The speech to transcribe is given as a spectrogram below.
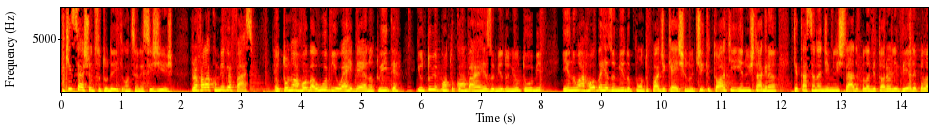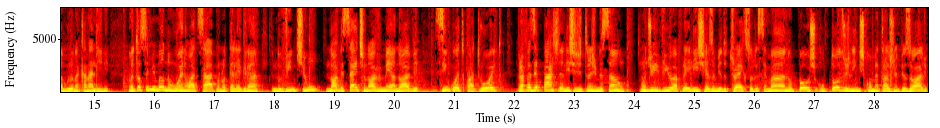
O que você achou disso tudo aí que aconteceu nesses dias? Para falar comigo é fácil. Eu tô no arroba UrbURBE no Twitter, youtube.com.br resumido no YouTube e no arroba resumido.podcast no TikTok e no Instagram, que está sendo administrado pela Vitória Oliveira e pela Bruna Canalini. Ou então você me manda um oi no WhatsApp ou no Telegram no 21 97969 5848 para fazer parte da lista de transmissão, onde eu envio a playlist resumido tracks toda semana, o post com todos os links comentados no episódio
